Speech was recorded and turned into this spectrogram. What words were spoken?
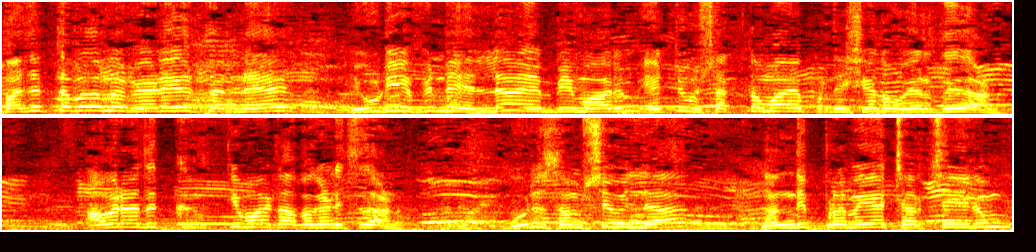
ബജറ്റ് അവതരണ വേളയിൽ തന്നെ യു ഡി എഫിന്റെ എല്ലാ എം പിമാരും ഏറ്റവും ശക്തമായ പ്രതിഷേധം ഉയർത്തിയതാണ്. അവരത് കൃത്യമായിട്ട് അവഗണിച്ചതാണ്. ഒരു സംശയമില്ല നന്ദിപ്രമേയ ചർച്ചയിലും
